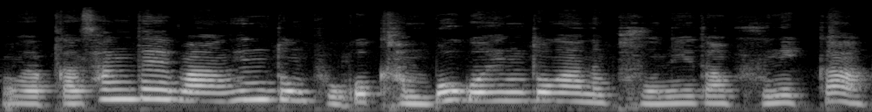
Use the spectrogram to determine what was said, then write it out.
어, 약간 상대방 행동 보고 간 보고 행동하는 분이다 보니까,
